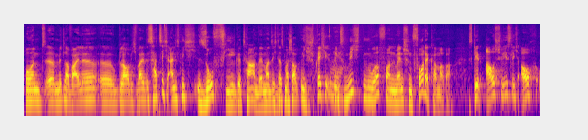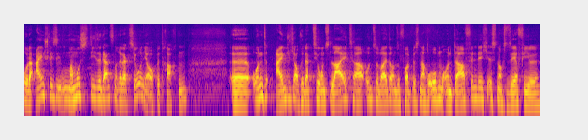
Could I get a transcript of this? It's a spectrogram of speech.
Und äh, mittlerweile äh, glaube ich, weil es hat sich eigentlich nicht so viel getan, wenn man sich das mal schaut. Und ich spreche übrigens ja. nicht nur von Menschen vor der Kamera. Es geht ausschließlich auch oder einschließlich, man muss diese ganzen Redaktionen ja auch betrachten äh, und eigentlich auch Redaktionsleiter und so weiter und so fort bis nach oben. Und da finde ich, ist noch sehr viel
